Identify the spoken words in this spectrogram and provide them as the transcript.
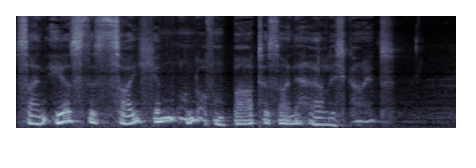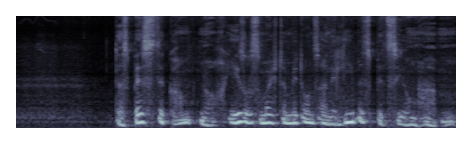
sein erstes Zeichen und offenbarte seine Herrlichkeit. Das Beste kommt noch. Jesus möchte mit uns eine Liebesbeziehung haben.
